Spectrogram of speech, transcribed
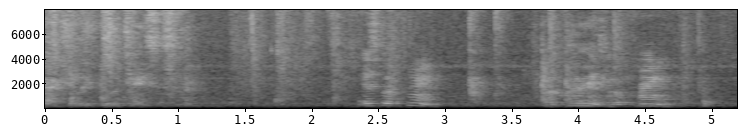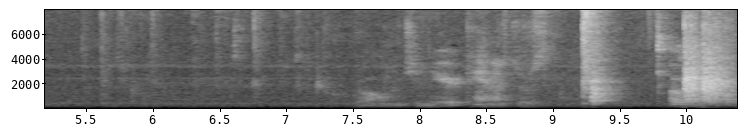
Actually do taste the same. It's whipped cream. Whipped cream is whipped cream. All in generic canisters. Okay.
